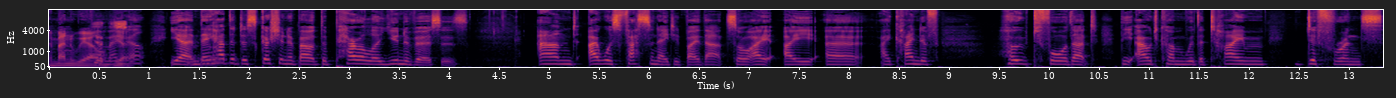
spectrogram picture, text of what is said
Immanueel, yeah, Immanueel? Yeah, and they had the discussion about the parallel universes, and I was fascinated by that. So I I uh, I kind of hoped for that the outcome with the time difference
